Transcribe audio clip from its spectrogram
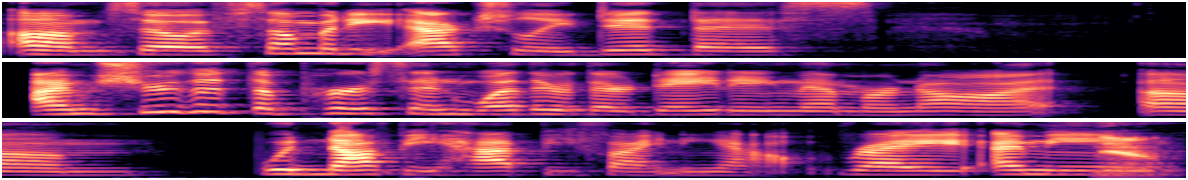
Um, so if somebody actually did this, I'm sure that the person, whether they're dating them or not, um, would not be happy finding out, right? I mean, No,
